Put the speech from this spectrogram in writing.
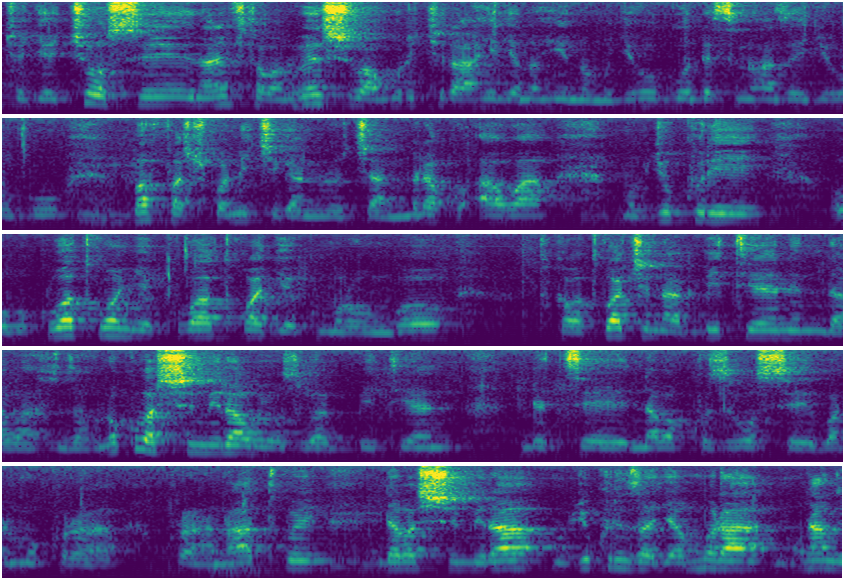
Icyo gihe cyose nari mfite abantu benshi bankurikira hirya no hino mu gihugu ndetse no hanze y'igihugu bafashwa n'ikiganiro cya miracle hour. Mu by'ukuri ubu kuba twongeye kuba twagiye ku murongo tukaba twakina BTN ndabaza no kubashimira ubuyobozi bwa BTN ndetse n'abakozi bose barimo gukora korana natwe. Ndabashimira mu by'ukuri nzajya nkora ntanga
